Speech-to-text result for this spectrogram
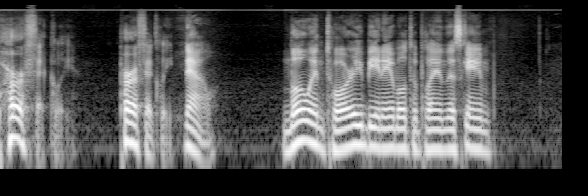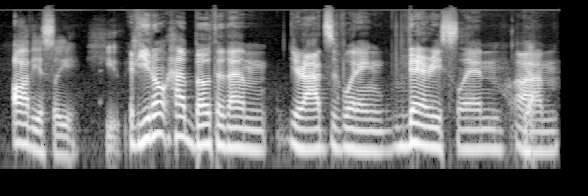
perfectly. Perfectly. Now, Mo and Tory being able to play in this game, obviously huge. If you don't have both of them, your odds of winning very slim. Um,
